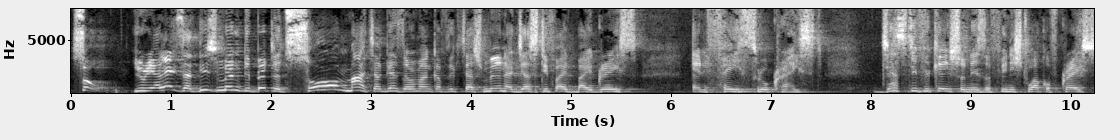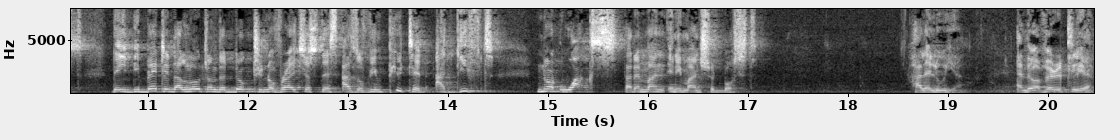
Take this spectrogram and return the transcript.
So you realize that these men debated so much against the Roman Catholic Church. Men are justified by grace and faith through Christ. Justification is a finished work of Christ. They debated a lot on the doctrine of righteousness as of imputed, a gift, not works that a man, any man should boast. Hallelujah. And they were very clear.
